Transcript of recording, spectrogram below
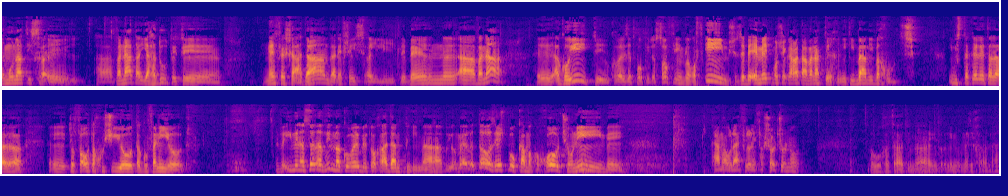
אמונת ישראל, הבנת היהדות את נפש האדם והנפש הישראלית, לבין אה, ההבנה אה, הגויית, הוא קורא לזה פה פילוסופים ורופאים, שזה באמת, כמו שקראת, הבנה טכנית, היא באה מבחוץ. היא מסתכלת על התופעות החושיות, הגופניות, והיא מנסה להבין מה קורה בתוך האדם פנימה, והיא אומרת, טוב, אז יש פה כמה כוחות שונים, אה, כמה אולי אפילו נפשות שונות. ברוך אתה ה' אלוהינו מלך העולם,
